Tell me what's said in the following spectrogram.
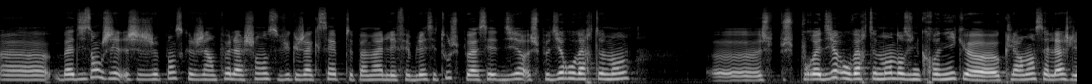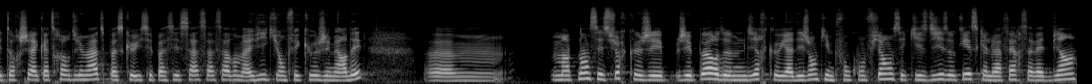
Euh, bah disons que je pense que j'ai un peu la chance, vu que j'accepte pas mal les faiblesses et tout, je peux assez dire, je peux dire ouvertement, euh, je, pourrais dire ouvertement dans une chronique, euh, clairement celle-là je l'ai torchée à 4h du mat parce qu'il s'est passé ça, ça, ça dans ma vie qui ont fait que j'ai merdé. Euh, maintenant c'est sûr que j'ai peur de me dire qu'il y a des gens qui me font confiance et qui se disent ok ce qu'elle va faire ça va être bien,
